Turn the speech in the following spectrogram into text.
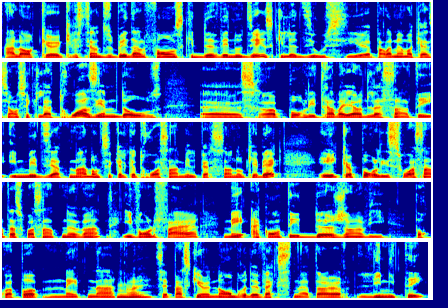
Alors que Christian Dubé, dans le fond, ce qu'il devait nous dire, ce qu'il a dit aussi euh, par la même occasion, c'est que la troisième dose euh, sera pour les travailleurs de la santé immédiatement, donc c'est quelques 300 000 personnes au Québec, et que pour les 60 à 69 ans, ils vont le faire, mais à compter de janvier. Pourquoi pas maintenant? C'est parce qu'il y a un nombre de vaccinateurs limité.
